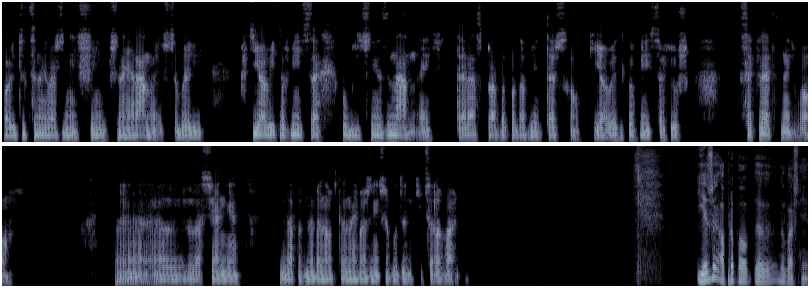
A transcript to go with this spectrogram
politycy najważniejsi, przynajmniej rano jeszcze byli w Kijowie, to w miejscach publicznie znanych. Teraz prawdopodobnie też są w Kijowie, tylko w miejscach już sekretnych, bo e, Rosjanie zapewne będą w te najważniejsze budynki celowali. Jerzy, a propos, e, no właśnie,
